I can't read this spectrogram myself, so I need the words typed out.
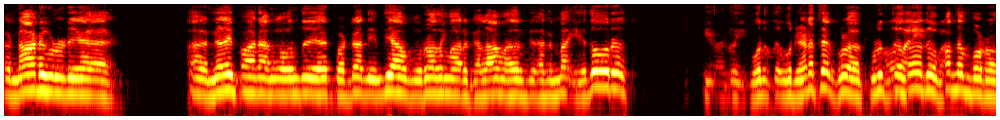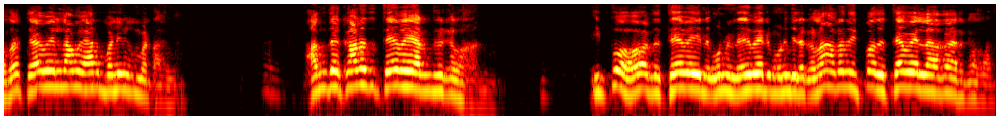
நாடுகளுடைய நிலைப்பாடு அங்க வந்து ஏற்பட்டு அது இந்தியாவுக்கு விரோதமாக இருக்கலாம் அதற்கு அந்த மாதிரி ஏதோ ஒரு ஒரு ஒரு இடத்த கு- கொடுத்ததோ அது ஒப்பந்தம் போடுறதோ தேவையில்லாம யாரும் பண்ணியிருக்க மாட்டாங்க. அந்த காலத்து தேவையா இருந்திருக்கலாம். இப்போ அந்த தேவை ஒன்று நிறைவேறி முடிஞ்சிருக்கலாம் அல்லது இப்போ அது தேவையில்லாத இருக்கலாம்.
